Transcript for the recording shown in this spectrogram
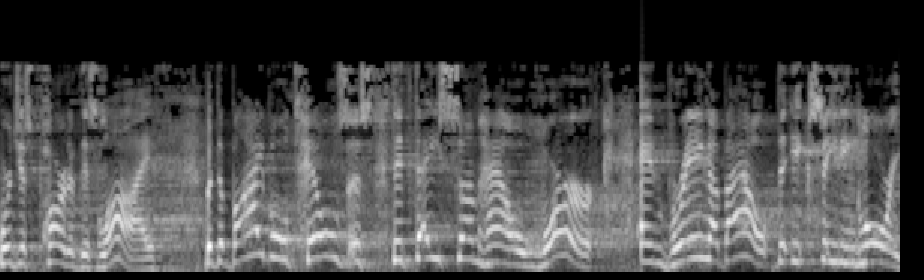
were just part of this life, but the Bible tells us that they somehow work and bring about the exceeding glory.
